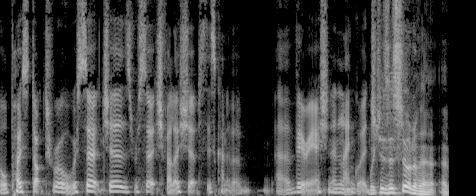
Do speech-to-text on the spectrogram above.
or postdoctoral researchers, research fellowships. this kind of a, a variation in language. Which is a sort of a, a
